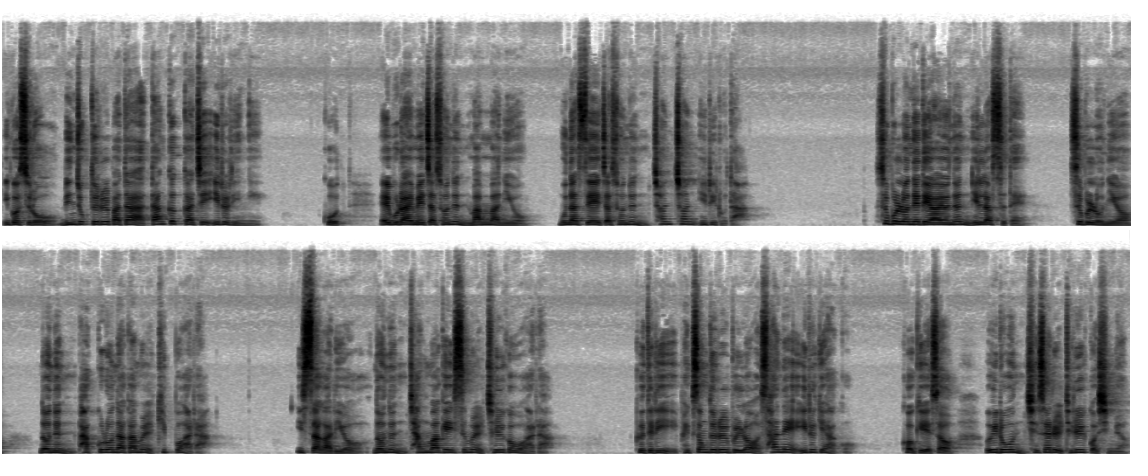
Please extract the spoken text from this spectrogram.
이것으로 민족들을 받아 땅 끝까지 이르리니 곧 에브라임의 자손은 만만이요 문하세의 자손은 천천이리로다. 스불론에 대하여는 일라스되 스불론이여 너는 밖으로 나감을 기뻐하라. 이사가리여 너는 장막에 있음을 즐거워하라. 그들이 백성들을 불러 산에 이르게 하고 거기에서 의로운 제사를 드릴 것이며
